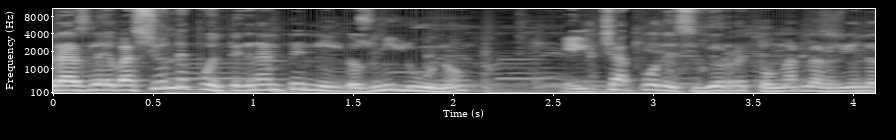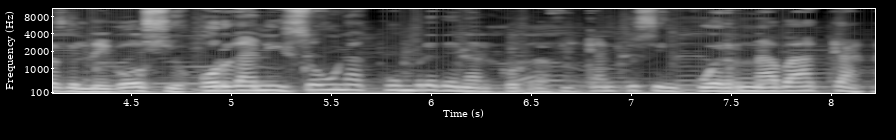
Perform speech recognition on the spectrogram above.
Tras la evasión de Puente Grande en el 2001, el Chapo decidió retomar las riendas del negocio, organizó una cumbre de narcotraficantes en Cuernavaca,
